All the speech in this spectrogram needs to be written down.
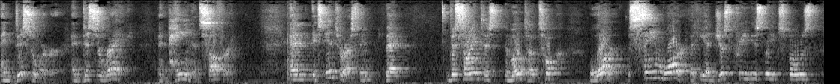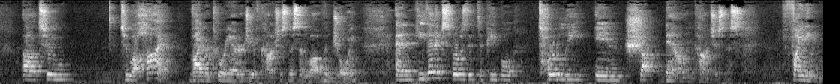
and disorder and disarray and pain and suffering. And it's interesting that the scientist Emoto took water, the same water that he had just previously exposed uh, to, to a high vibratory energy of consciousness and love and joy. And he then exposed it to people totally in shut down consciousness, fighting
